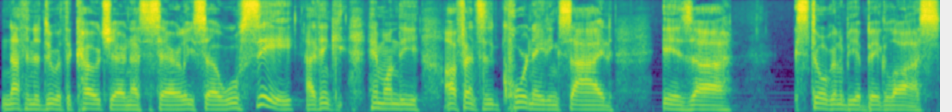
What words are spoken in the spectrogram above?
Nothing to do with the coach there necessarily. So we'll see. I think him on the offensive coordinating side is uh, still going to be a big loss.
